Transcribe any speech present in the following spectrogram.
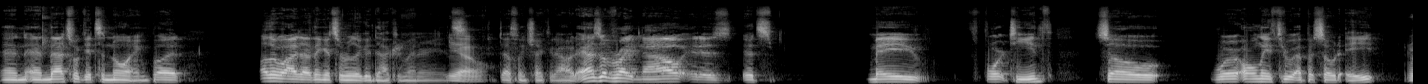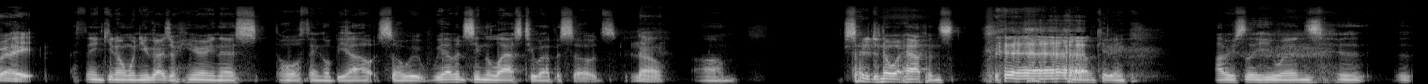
and and that's what gets annoying. But otherwise, I think it's a really good documentary. It's, Yeah. definitely check it out. As of right now, it is it's May fourteenth, so we're only through episode eight. Right. I think you know when you guys are hearing this, the whole thing will be out. So we we haven't seen the last two episodes. No. Excited to know what happens. no, I'm kidding. Obviously, he wins his, the,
